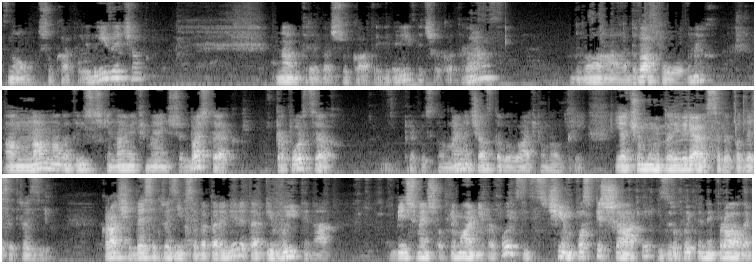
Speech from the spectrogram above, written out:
знову шукати відрізочок. Нам треба шукати відрізочок. От раз, два, два повних. А нам треба трішечки навіть менше. Бачите, як в пропорціях, припустимо, в мене часто бувають помилки. Я чому і перевіряю себе по 10 разів. Краще 10 разів себе перевірити і вийти на більш-менш оптимальні пропорції, з чим поспішати і зробити неправильно.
